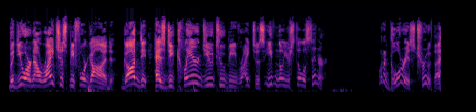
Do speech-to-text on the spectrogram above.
but you are now righteous before God. God de- has declared you to be righteous, even though you're still a sinner. What a glorious truth. I,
